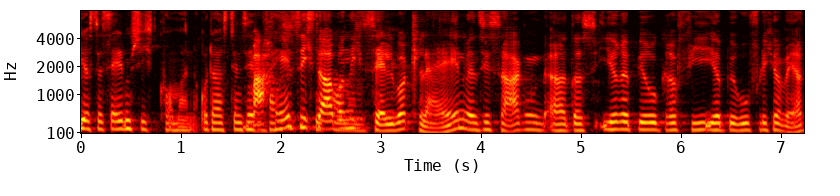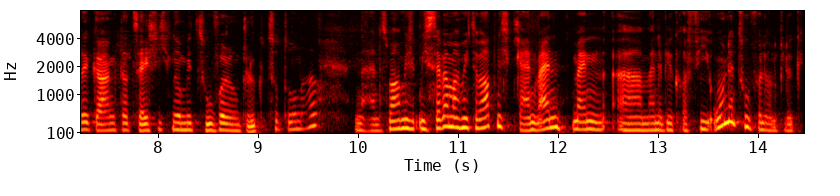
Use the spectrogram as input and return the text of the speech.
die aus derselben Schicht kommen oder aus denselben Machen Sie sich da aber nicht selber klein, wenn Sie sagen, äh, dass Ihre Biografie, Ihr beruflicher Werdegang tatsächlich nur mit Zufall und Glück zu tun hat? Nein, das macht mich, mich selber macht mich überhaupt nicht klein. Mein, mein, äh, meine Biografie ohne Zufall und Glück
